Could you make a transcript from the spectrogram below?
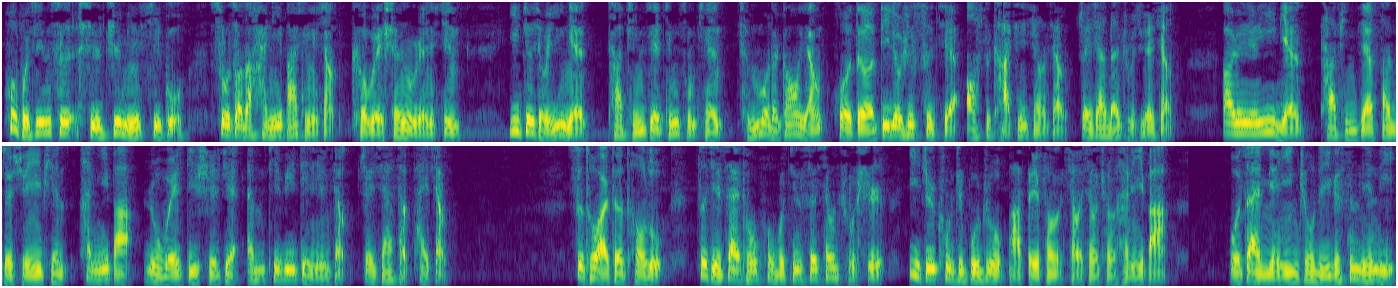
霍普金斯是知名戏骨，塑造的汉尼拔形象可谓深入人心。一九九一年，他凭借惊悚片《沉默的羔羊》获得第六十四届奥斯卡金像奖最佳男主角奖。二零零一年，他凭借犯罪悬疑片《汉尼拔》入围第十届 MTV 电影奖最佳反派奖。斯图尔特透露，自己在同霍普金斯相处时，一直控制不住把对方想象成汉尼拔。我在缅因州的一个森林里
